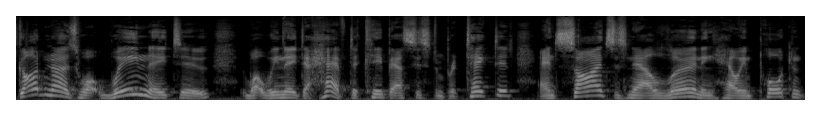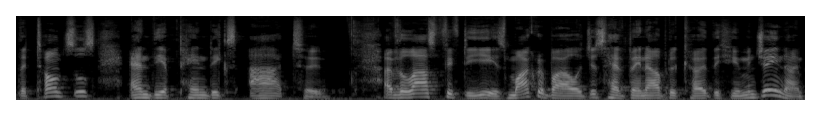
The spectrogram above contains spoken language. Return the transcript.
God knows what we need to, what we need to have to keep our system protected, and science is now learning how important the tonsils and the appendix are too. Over the last 50 years, microbiologists have been able to code the human genome,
